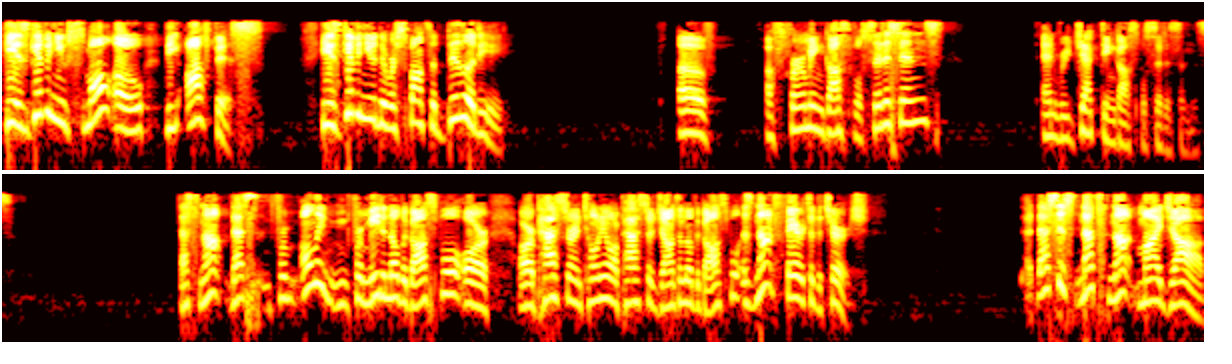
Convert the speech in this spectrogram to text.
He has given you, small o, the office. He has given you the responsibility of affirming gospel citizens and rejecting gospel citizens. That's not, that's for, only for me to know the gospel or, or Pastor Antonio or Pastor John to know the gospel is not fair to the church. That's just, that's not my job.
